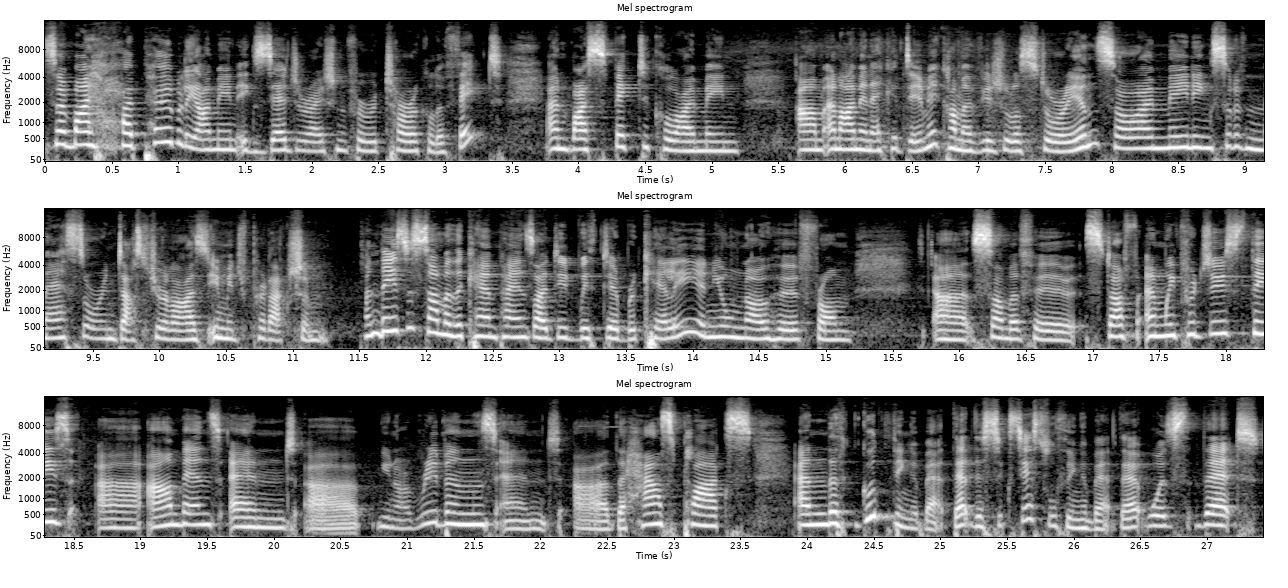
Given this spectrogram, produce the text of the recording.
So by hyperbole, I mean exaggeration for rhetorical effect, and by spectacle, I mean um, and I'm an academic, I'm a visual historian, so I'm meaning sort of mass or industrialised image production. And these are some of the campaigns I did with Deborah Kelly, and you'll know her from uh, some of her stuff. And we produced these uh, armbands and uh, you know ribbons and uh, the house plaques. And the good thing about that, the successful thing about that, was that.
